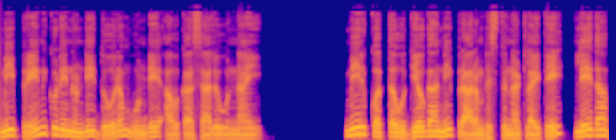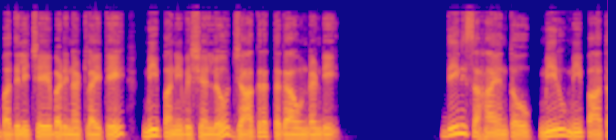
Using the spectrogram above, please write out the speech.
మీ ప్రేమికుడి నుండి దూరం ఉండే అవకాశాలు ఉన్నాయి. మీరు కొత్త ఉద్యోగాన్ని ప్రారంభిస్తున్నట్లయితే లేదా బదిలీ చేయబడినట్లయితే మీ పని విషయంలో జాగ్రత్తగా ఉండండి. దీని సహాయంతో మీరు మీ పాత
